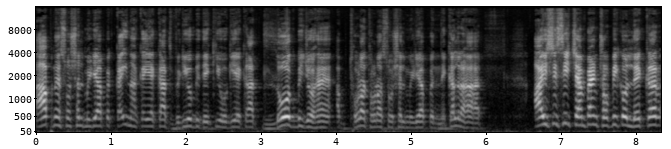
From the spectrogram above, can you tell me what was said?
आपने सोशल मीडिया पे कहीं ना कहीं एक आध वीडियो भी देखी होगी एक आध लोग भी जो हैं अब थोड़ा थोड़ा सोशल मीडिया पे निकल रहा है। आईसीसी चैंपियन ट्रॉफी को लेकर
